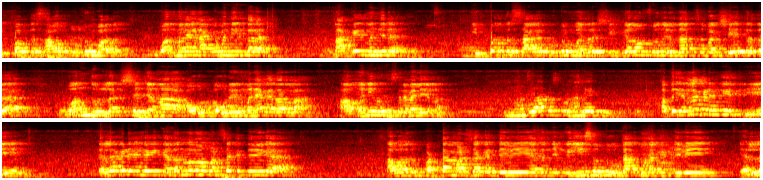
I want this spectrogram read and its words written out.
ಇಪ್ಪತ್ತು ಸಾವಿರ ಕುಟುಂಬ ಅದು. ಒಂದ್ ಮನೆಗೆ ನಾಲ್ಕು ಮಂದಿ ಇರ್ತಾರ. ನಾಲ್ಕೈದು ಮಂದಿರ ಇಪ್ಪತ್ತು ಸಾವಿರ ಕುಟುಂಬ ಅಂದ್ರೆ ಶಿಗ್ಗಾಂವ್ ಸೋನಿ ವಿಧಾನಸಭಾ ಕ್ಷೇತ್ರದ ಒಂದು ಲಕ್ಷ ಜನ ಅವ್ರ ಅವ್ರೇನು ಮನ್ಯಾಗ ಅದಾರಲ್ಲ ಆ ಮನಿ ಅವ್ರ ಹೆಸರ ಮೇಲೆ ಇಲ್ಲ. ಅದು ಎಲ್ಲ ಕಡೆ ಹಂಗೈತ್ರಿ. ಎಲ್ಲ ಕಡೆ ಹೆಂಗೈತಿ. ಅದನ್ನ ನಾವು ಮಾಡ್ಸಕತ್ತೀವಿ ಈಗ. ನಾವು ಅದನ್ನ ಪಟ್ಟ ಮಾಡ್ಸಕತ್ತೀವಿ, ಅದನ್ನ ನಿಮ್ಗೆ ಈ ಸುತ್ತು ಉತ್ತಾರ ಕೊಡಕತ್ತೀವಿ, ಎಲ್ಲ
